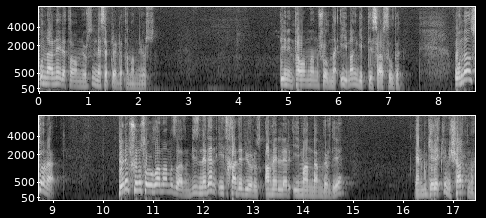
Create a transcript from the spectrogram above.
Bunlar neyle tamamlıyorsun? Mezheplerle tamamlıyorsun. Dinin tamamlanmış olduğuna iman gitti, sarsıldı. Ondan sonra dönüp şunu sorgulamamız lazım. Biz neden itikad ediyoruz ameller imandandır diye? Yani bu gerekli mi, şart mı?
